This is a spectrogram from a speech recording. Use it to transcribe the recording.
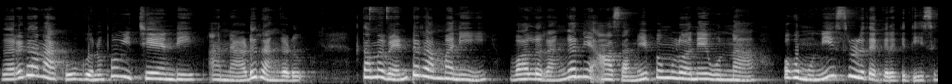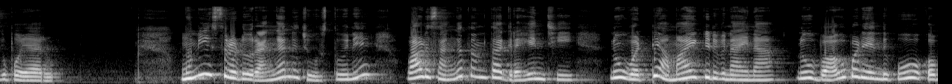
త్వరగా నాకు గుణపం ఇచ్చేయండి అన్నాడు రంగడు. తమ వెంట రమ్మని వాళ్ళు రంగన్ని ఆ సమీపంలోనే ఉన్న ఒక మునీశ్వరుడి దగ్గరికి తీసుకుపోయారు. మునీశ్వరుడు రంగన్ని చూస్తూనే వాడి సంగతంతా గ్రహించి నువ్వు వట్టి అమాయకుడివి నాయనా నువ్వు బాగుపడేందుకు ఒక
